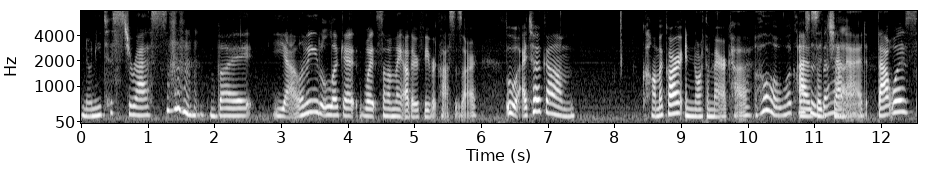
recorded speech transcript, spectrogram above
No need to stress. but yeah, let me look at what some of my other favorite classes are. Ooh, I took um comic art in North America Oh, what class as is a that? gen ed. That was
